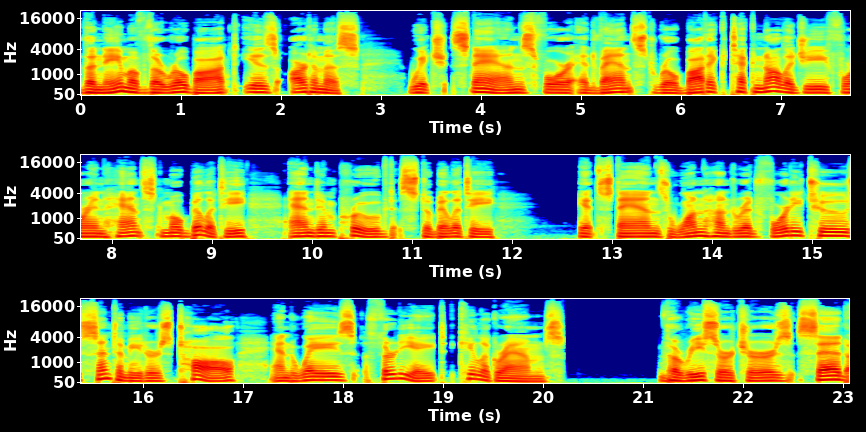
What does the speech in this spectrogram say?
The name of the robot is Artemis which stands for Advanced Robotic Technology for Enhanced Mobility and Improved Stability. It stands 142 centimeters tall and weighs 38 kilograms. The researchers said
